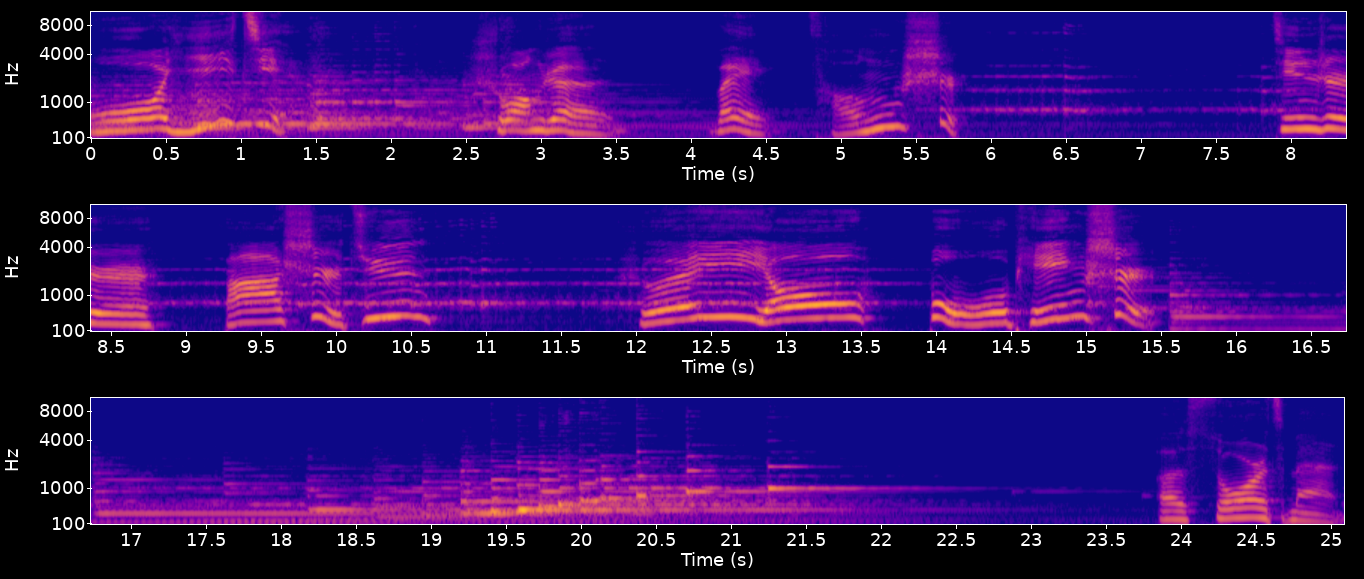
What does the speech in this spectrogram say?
磨一剑，双刃未曾试。今日把示君，谁有不平事？A swordsman，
